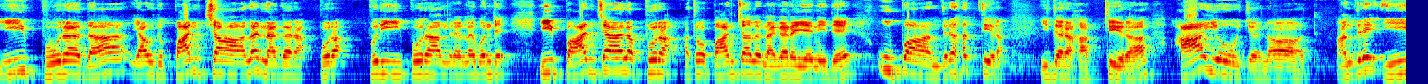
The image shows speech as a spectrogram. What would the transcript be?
ಈ ಪುರದ ಯಾವುದು ಪಾಂಚಾಲ ನಗರ, ಪುರ, ಪುರಿ, ಪುರ ಅಂದ್ರೆಲ್ಲ ಒಂದೇ. ಈ ಪಾಂಚಾಲ ಪುರ ಅಥವಾ ಪಾಂಚಾಲ ನಗರ ಏನಿದೆ? ಉಪ ಅಂದರೆ ಹತ್ತಿರ. ಇದರ ಹತ್ತಿರ ಆಯೋಜನಾತ್. ಅಂದರೆ ಈ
